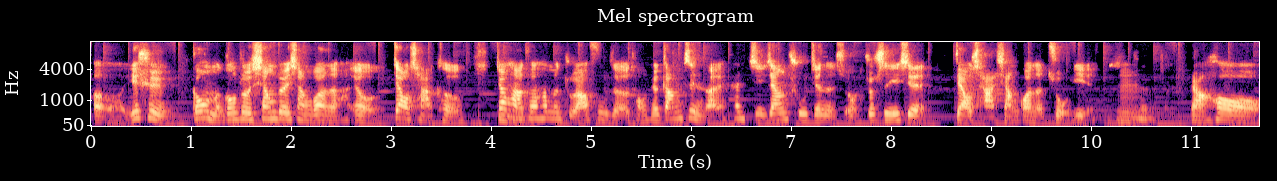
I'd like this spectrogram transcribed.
呃，也许跟我们工作相对相关的还有调查科。调查科他们主要负责的同学刚进来和即将出监的时候，就是一些调查相关的作业。嗯，然后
